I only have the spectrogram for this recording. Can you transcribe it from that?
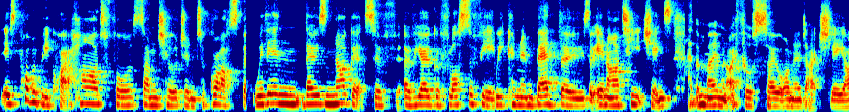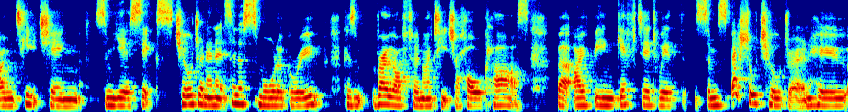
is probably quite hard for some children to grasp but within those nuggets of, of yoga philosophy we can embed those in our teachings. At the moment i feel so honored actually. I'm teaching some year six children and it's in a smaller group because very often i teach a whole class but i've been gifted with some special children who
